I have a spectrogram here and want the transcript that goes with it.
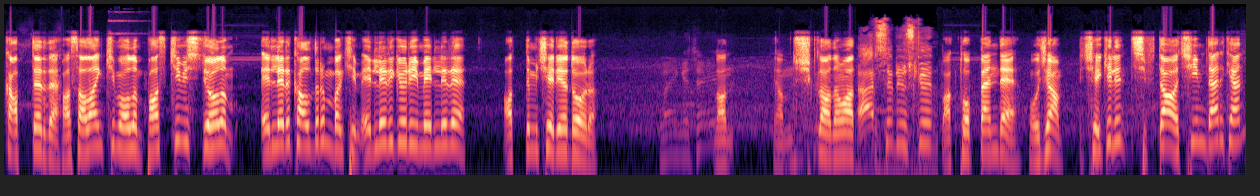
kaptırdı. Pas alan kim oğlum? Pas kim istiyor oğlum? Elleri kaldırın bakayım. Elleri göreyim elleri. Attım içeriye doğru. Lan yanlışlıkla adama at. Ersin Üskün. Bak top bende. Hocam bir çekilin siftah açayım derken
